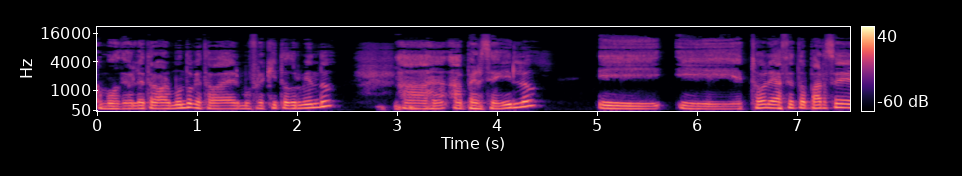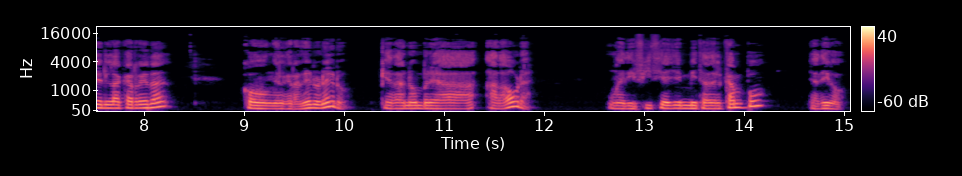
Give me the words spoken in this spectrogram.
como Dios le trajo al mundo, que estaba él muy fresquito durmiendo, a, perseguirlo, y, esto le hace toparse en la carrera con el granero negro, que da nombre a, a la obra. Un edificio allí en mitad del campo, ya digo,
